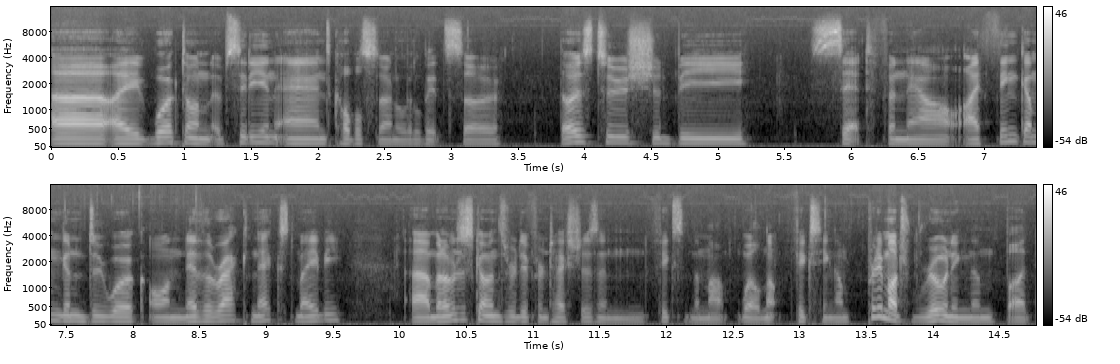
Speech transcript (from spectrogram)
Uh, I worked on obsidian and cobblestone a little bit, so those two should be set for now. I think I'm gonna do work on netherrack next, maybe. Uh, but I'm just going through different textures and fixing them up. Well, not fixing, I'm pretty much ruining them, but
